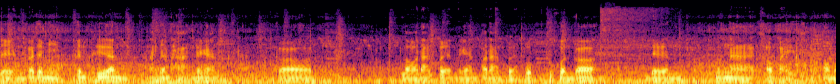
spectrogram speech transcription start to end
เดินก็จะมีเพื่อนๆนักเดินทางด้วยกัน ก็รอด่านเปิดเหมือนกันพอด่านเปิดปุ๊บทุกคนก็เดินมุ่งหน้าเข้าไปตม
